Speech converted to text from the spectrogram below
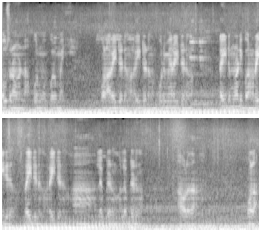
அவசரம் வேண்டாம் பொறுமை பொறுமை போகலாம் ரைட் எடுங்க ரைட் எடுங்க. பொறுமையாக ரைட் எடுங்க. ரைட்டு முன்னாடி பாருங்க ரைட் எடுங்க. ரைட் எடுங்க ரைட் எடுங்க. ஆ லெஃப்ட் எடுங்க லெஃப்ட் எடுங்க. அவ்வளோதான் போகலாம்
